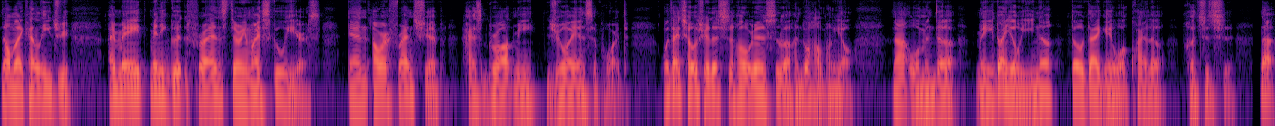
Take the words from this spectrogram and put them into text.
那我们来看例句：I made many good friends during my school years, and our friendship has brought me joy and support。我在求学的时候认识了很多好朋友，那我们的每一段友谊呢，都带给我快乐。和支持。那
